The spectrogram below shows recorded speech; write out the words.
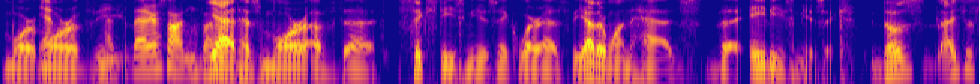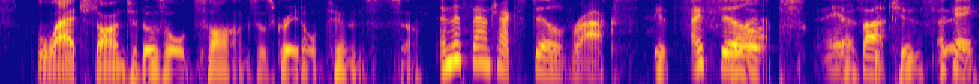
more Yep, more of the That's the better songs. On yeah, it. it has more of the 60s music, whereas the other one has the 80s music. Those, I just latched on to those old songs, those great old tunes. So and this soundtrack still rocks. it I still- slaps, It as fucks. the kids say. Okay.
